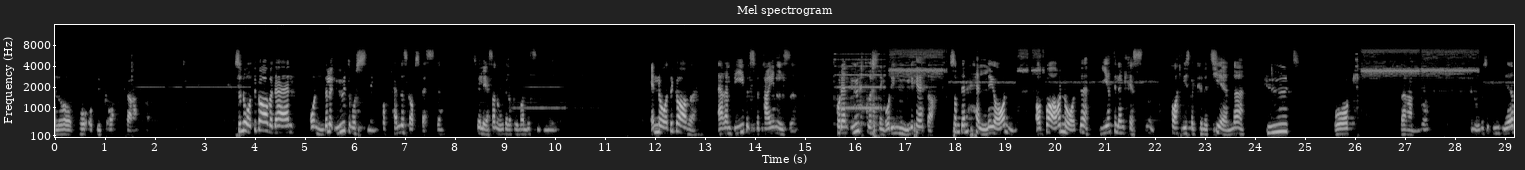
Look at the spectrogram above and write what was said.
eller på å bygge opp hverandre. Så nådegave det er en åndelig utrustning for fellesskaps beste. Jeg lese noe til dere En nådegave er en bibelsk betegnelse på den utrustning og de muligheter som Den hellige ånd av bare nåde gir til en kristen for at vi skal kunne tjene Gud og hverandre. Det er noe som Gud gjør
